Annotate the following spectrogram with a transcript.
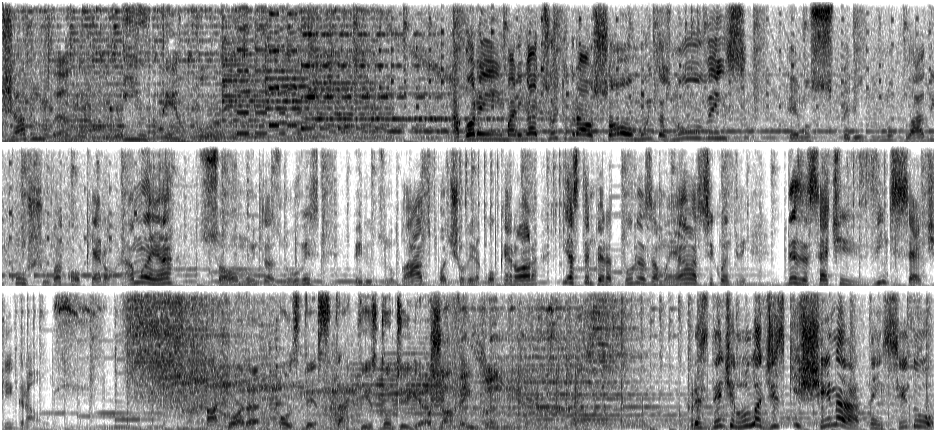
Jovem Pan e o tempo. Agora em Maringá, 18 graus, sol, muitas nuvens. Temos período nublado e com chuva a qualquer hora. Amanhã, sol, muitas nuvens, períodos nublados, pode chover a qualquer hora. E as temperaturas amanhã elas ficam entre 17 e 27 graus. Agora, os destaques do dia. Jovem Pan. O presidente Lula diz que China tem sido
